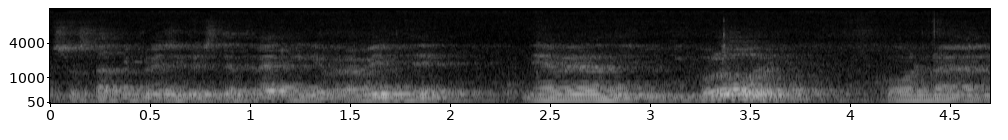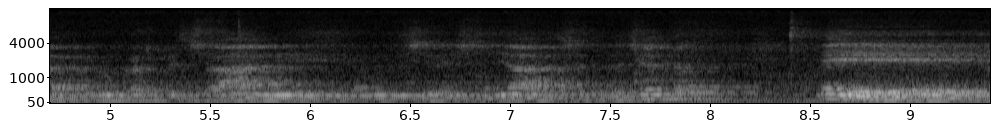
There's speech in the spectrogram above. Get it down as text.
sono stati presi questi atleti che veramente ne avevano di tutti i colori, con eh, Luca Speciali, la medicina insegnale, eccetera, eccetera, e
